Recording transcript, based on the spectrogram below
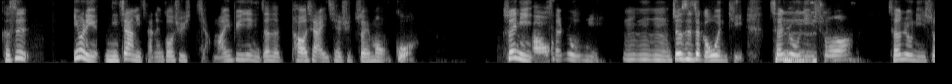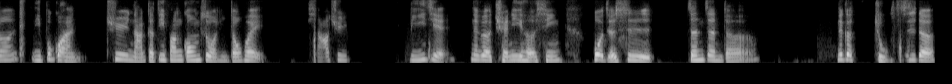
可是因为你你这样你才能够去讲嘛，因为毕竟你真的抛下一切去追梦过，所以你诚如你嗯嗯嗯，就是这个问题，诚如你说。嗯诚如你说，你不管去哪个地方工作，你都会想要去理解那个权力核心，或者是真正的那个组织的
